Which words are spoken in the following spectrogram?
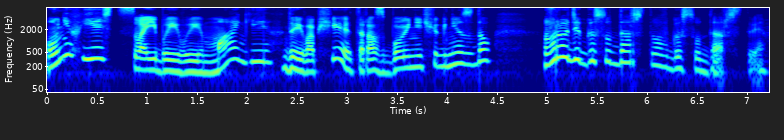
У них есть свои боевые маги, да и вообще это разбойничье гнездо — Вроде государства в государстве.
